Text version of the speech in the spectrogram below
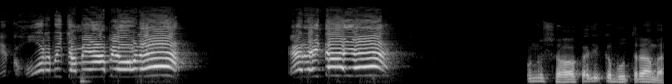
ਇੱਕ ਹੋਰ ਵੀ ਜੰਮਿਆ ਪਿਓ ਨੇ ਇਹ ਰਹਿੰਦਾ ਜੇ ਉਹਨੂੰ ਸ਼ੌਕ ਆ ਜੀ ਕਬੂਤਰਾਂ ਦਾ।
